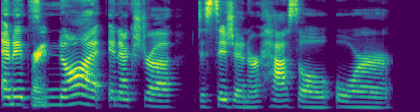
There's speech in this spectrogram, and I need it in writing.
and it's right. not an extra decision or hassle or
